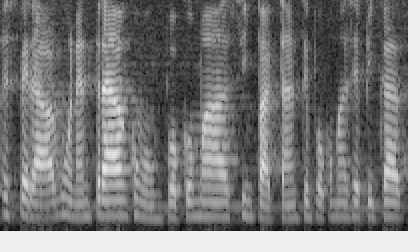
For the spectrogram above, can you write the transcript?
esperaba como una entrada como un poco más impactante, un poco más épica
